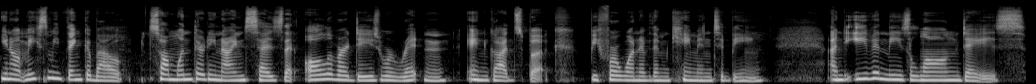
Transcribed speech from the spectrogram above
you know, it makes me think about Psalm 139 says that all of our days were written in God's book before one of them came into being. And even these long days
